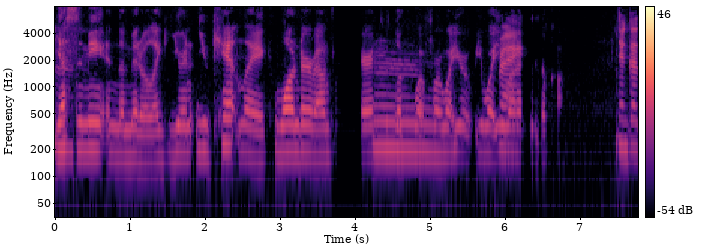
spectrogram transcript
Mm. yasumi in the middle like you're you can't like wander around for a year to look what, for what you what you want Right. to do とか Like, uh,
